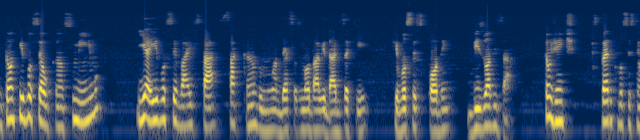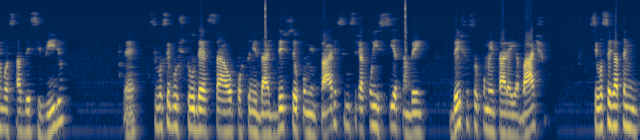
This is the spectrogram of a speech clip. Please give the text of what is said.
Então aqui você alcança o mínimo e aí você vai estar sacando numa dessas modalidades aqui que vocês podem visualizar. Então, gente, espero que vocês tenham gostado desse vídeo. Né? Se você gostou dessa oportunidade, deixe seu comentário. Se você já conhecia também, deixe seu comentário aí abaixo. Se você já tem,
